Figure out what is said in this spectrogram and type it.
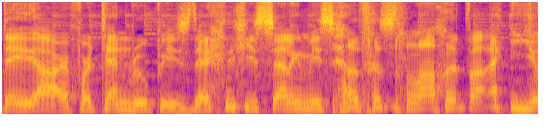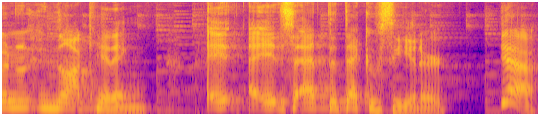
they are for 10 rupees. They're, he's selling me Zelda's Lullaby. You're not kidding. It, it's at the Deku Theater. Yeah,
